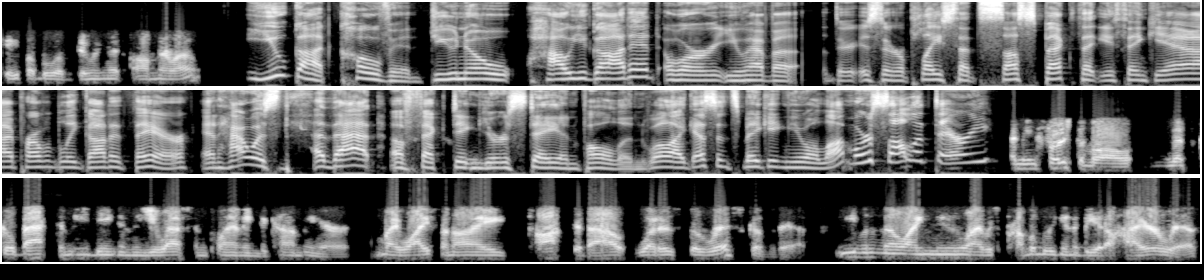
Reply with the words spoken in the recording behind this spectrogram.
capable of doing it on their own you got COVID. Do you know how you got it, or you have a there? Is there a place that's suspect that you think, yeah, I probably got it there? And how is that affecting your stay in Poland? Well, I guess it's making you a lot more solitary. I mean, first of all, let's go back to me being in the U.S. and planning to come here. My wife and I talked about what is the risk of this. Even though I knew I was probably going to be at a higher risk,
